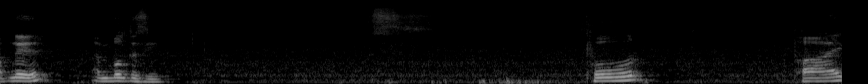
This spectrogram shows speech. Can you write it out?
আপনার, আমি বলতেছি ফোর ফাইভ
